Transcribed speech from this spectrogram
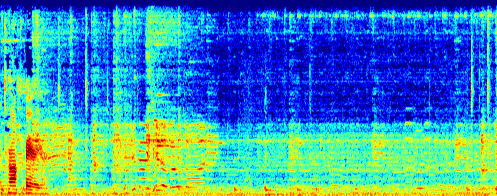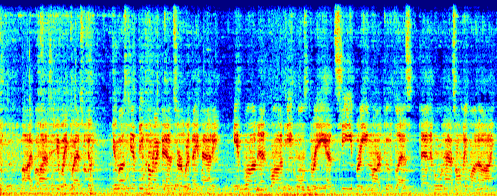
Gonna turn off the barrier. I will ask you a question. You must the correct answer with a patty. If 1 and 1 equals 3 and C, Bream are toothless, then who has only one eye?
